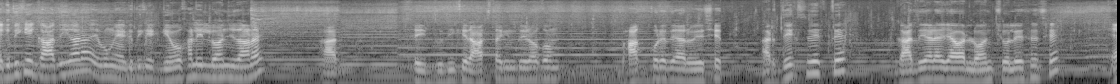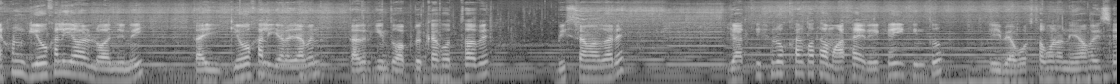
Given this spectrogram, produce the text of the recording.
একদিকে গাদিগাড়া এবং একদিকে গেঁওখালির লঞ্চ দাঁড়ায়। আর সেই দুদিকে রাস্তা কিন্তু এরকম ভাগ করে দেওয়া রয়েছে। আর দেখতে দেখতে গাদিয়াড়া যাওয়ার লঞ্চ চলে এসেছে। এখন গেঁওখালি যাওয়ার লঞ্চ নেই, তাই গেঁওখালি যারা যাবেন, তাদের কিন্তু অপেক্ষা করতে হবে বিশ্রামাগারে। যাত্রী সুরক্ষার কথা মাথায় রেখেই কিন্তু এই ব্যবস্থাপনা নেওয়া হয়েছে।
